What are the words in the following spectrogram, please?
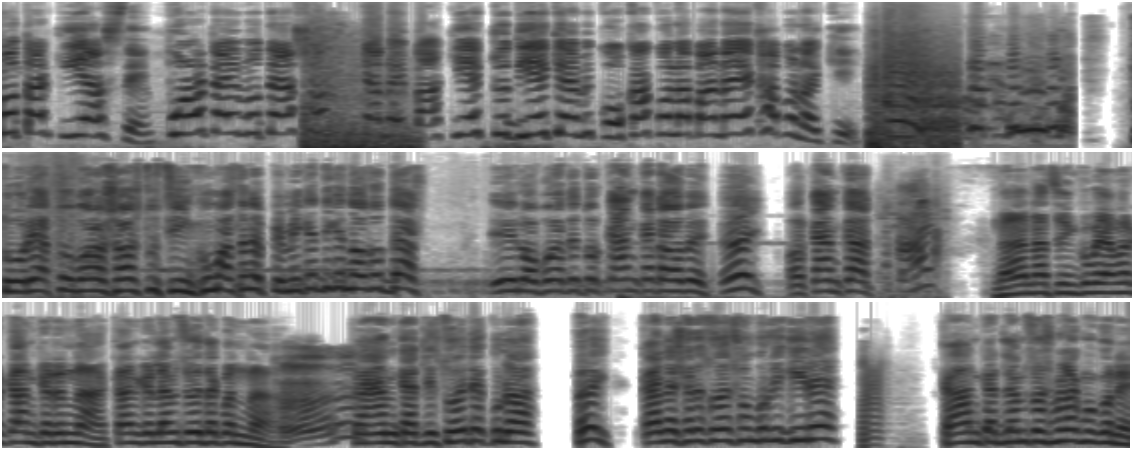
মত আর কি আছে? পুরোটাই মতে আসো কেন এই বাকি একটু দিয়ে কি আমি কোকা কোলা বানায় খাব নাকি? তোর এত বড় সাহস তুই চিঙ্কু মাস্তানের প্রেমিকের দিকে নজর দাস? এর অপরাধে তোর কান কাটা হবে। এই ওর কান কাট। না না চিঙ্কু ভাই আমার কান কাটেন না। কান কাটলে আমি চোখে দেখবেন না। কান কাটলি চোখ দেখব না। এই কানের সাথে চোখের সম্পর্কে কি রে? কান কাটলে আমি চশমা রাখব কোনে?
